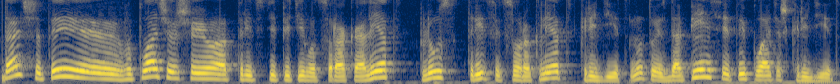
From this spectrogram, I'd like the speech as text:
Дальше ты выплачиваешь ее от 35-40 лет, плюс 30-40 лет кредит. Ну, то есть до пенсии ты платишь кредит.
